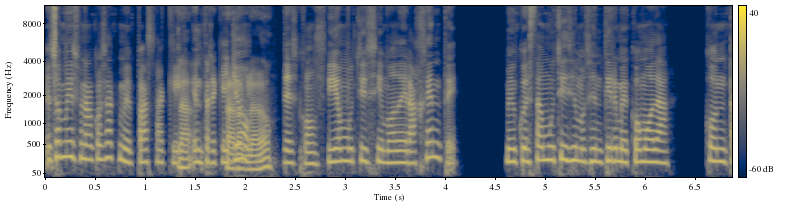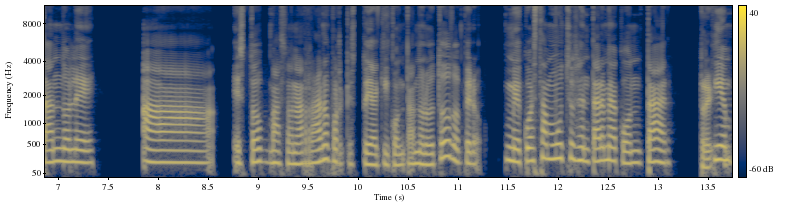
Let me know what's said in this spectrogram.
Eso a mí es una cosa que me pasa, que entre que claro, yo claro. desconfío muchísimo de la gente, me cuesta muchísimo sentirme cómoda contándole a... Esto va a sonar raro porque estoy aquí contándolo todo, pero me cuesta mucho sentarme a contar Re- 100%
